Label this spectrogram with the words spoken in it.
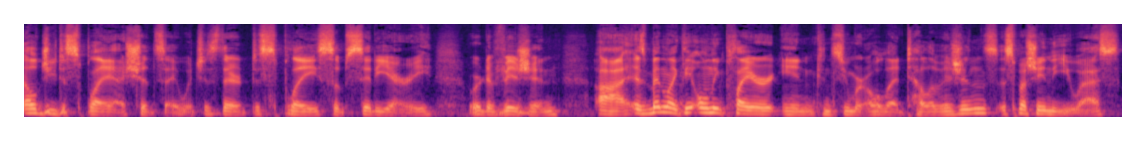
LG Display, I should say, which is their display subsidiary or division, uh, has been like the only player in consumer OLED televisions, especially in the U.S.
